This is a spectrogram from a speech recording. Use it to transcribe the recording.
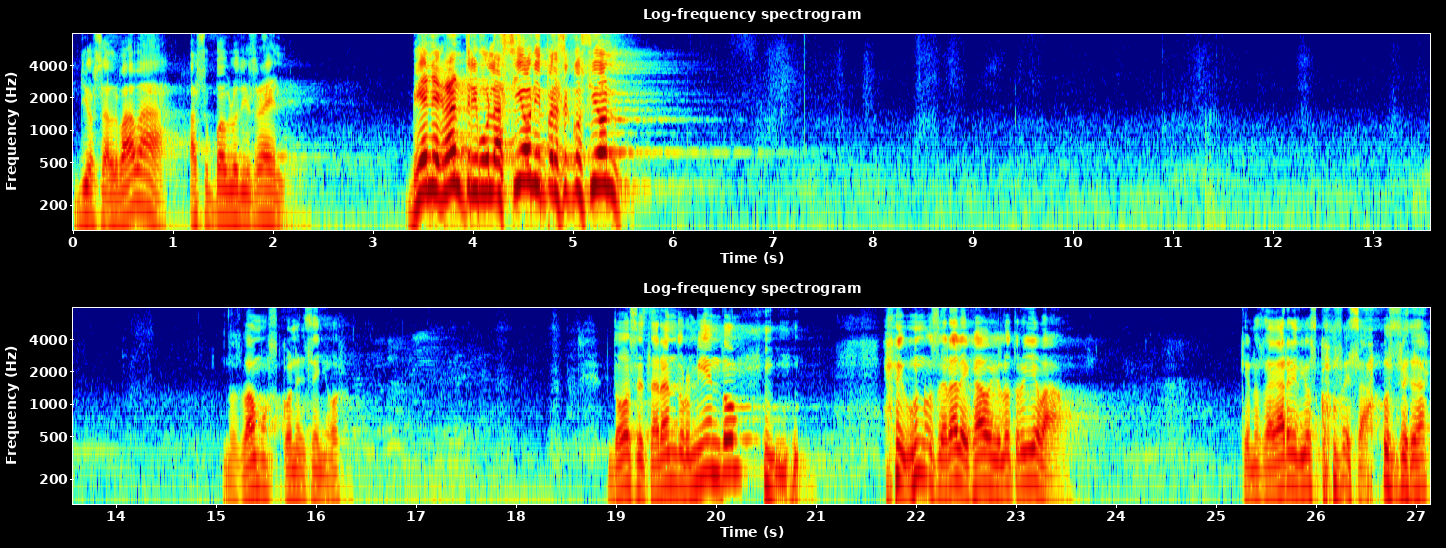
Dios salvaba a su pueblo de Israel. Viene gran tribulación y persecución. Nos vamos con el Señor. Dos estarán durmiendo, uno será dejado y el otro llevado. Que nos agarre Dios confesados, ¿verdad?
